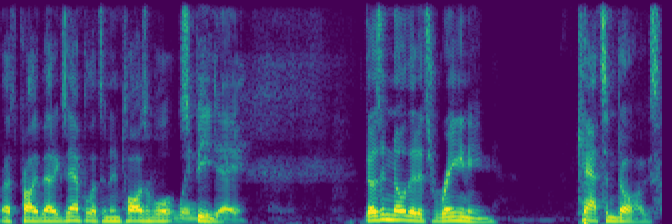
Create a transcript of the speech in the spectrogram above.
that's probably a bad example. That's an implausible windy speed day. doesn't know that it's raining cats and dogs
